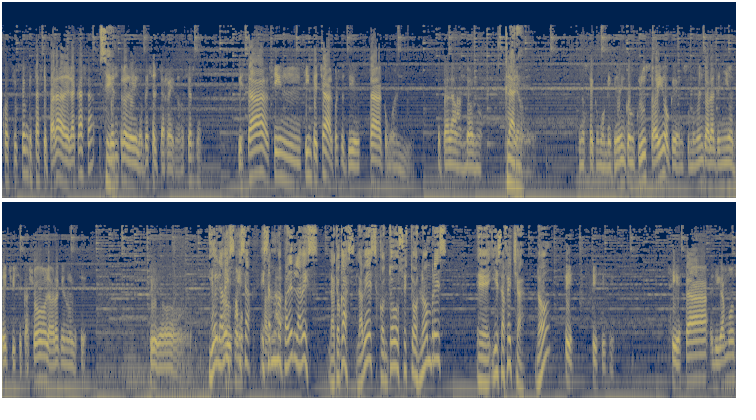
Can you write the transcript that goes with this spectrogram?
construcción que está separada de la casa Sí. dentro de lo que es el terreno, ¿no es cierto? Y está sin, sin techar, por eso te digo, está como en total abandono. Claro. Eh, no sé, como que quedó inconcluso ahí o que en su momento habrá tenido techo y se cayó, la verdad que no lo sé. Pero Y hoy la no ves, esa, esa misma nada. pared la ves, la tocas, la ves con todos estos nombres eh, y esa fecha, ¿no? sí, sí, sí, sí. Sí, está, digamos,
